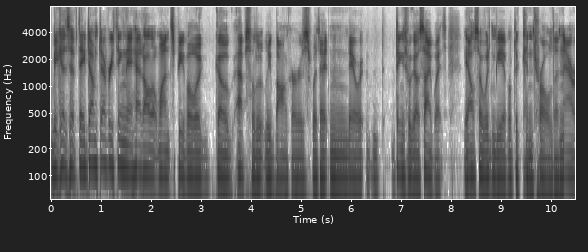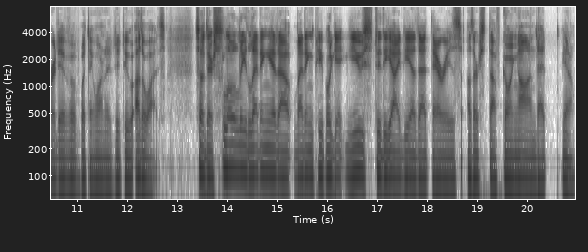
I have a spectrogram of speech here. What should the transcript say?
Because if they dumped everything they had all at once, people would go absolutely bonkers with it, and they were things would go sideways. They also wouldn't be able to control the narrative of what they wanted to do otherwise. So they're slowly letting it out, letting people get used to the idea that there is other stuff going on that, you know,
